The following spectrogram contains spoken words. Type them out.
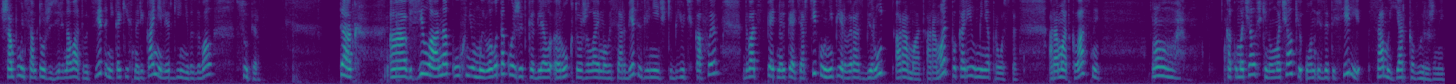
Шампунь сам тоже зеленоватого цвета, никаких нареканий, аллергии не вызывал. Супер. Так, а, взяла на кухню мыло. Вот такое жидкое для рук, тоже лаймовый сорбет из линейки Beauty Cafe. 2505 артикул. Не первый раз беру аромат. Аромат покорил меня просто. Аромат классный. О, как у мочалочки, но у мочалки он из этой серии самый ярко выраженный.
